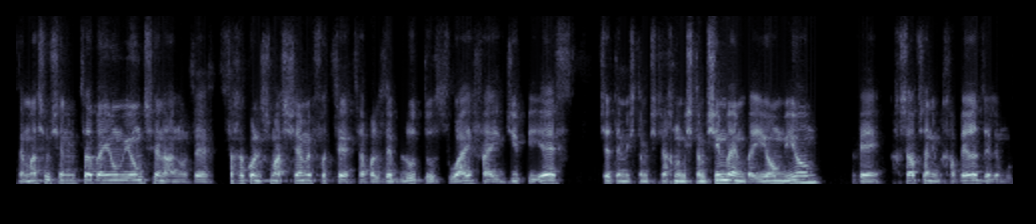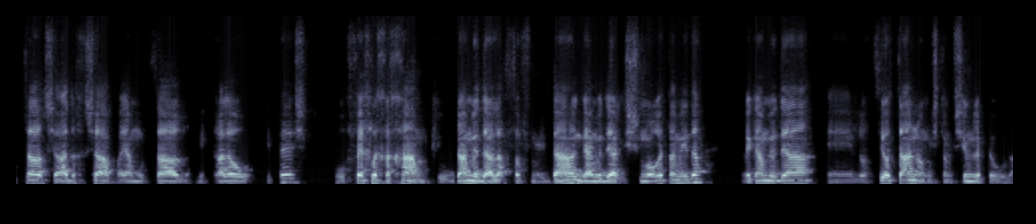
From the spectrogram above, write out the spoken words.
זה משהו שנמצא ביום-יום שלנו, זה סך הכל נשמע שם מפוצץ, אבל זה בלוטוס, וי-פיי, GPS, שאתם משתמש, שאנחנו משתמשים בהם ביום-יום, ועכשיו שאני מחבר את זה למוצר שעד עכשיו היה מוצר, נקרא לו טיפש, הוא הופך לחכם, כי הוא גם יודע לאסוף מידע, גם יודע לשמור את המידע, וגם יודע אה, להוציא אותנו, המשתמשים, לפעולה.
